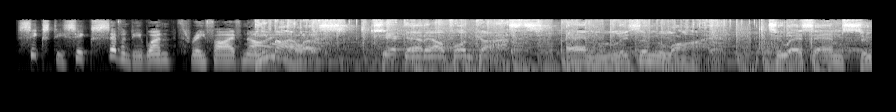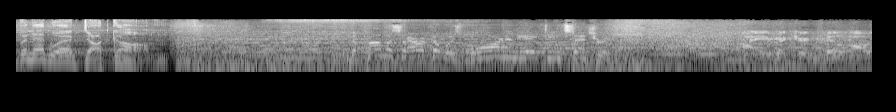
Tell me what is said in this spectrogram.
66 71 359. Email us, check out our podcasts, and listen live. 2smsupernetwork.com. The promise of America was born in the 18th century. I, Richard Milhous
